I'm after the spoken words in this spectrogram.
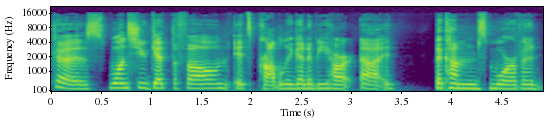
because once you get the phone it's probably going to be hard uh, it becomes more of an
